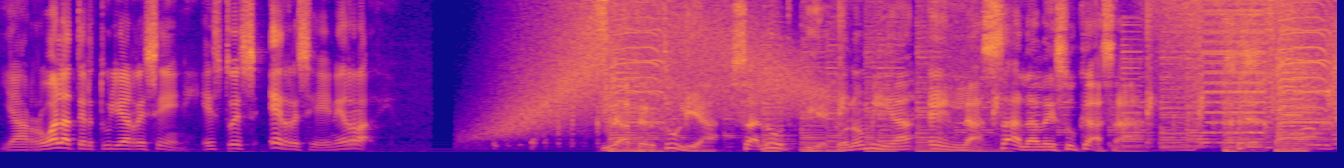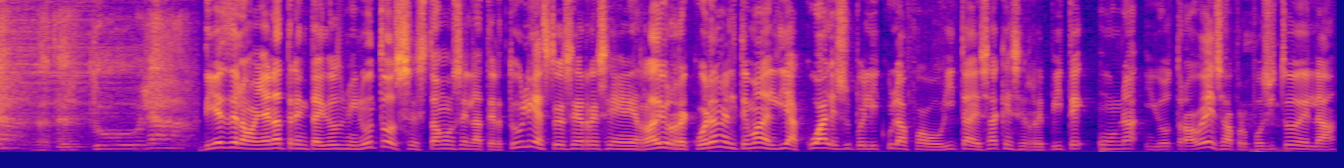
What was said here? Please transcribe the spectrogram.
y arroba la tertulia RCN. Esto es RCN Radio. La tertulia, salud y economía en la sala de su casa. 10 de la mañana, 32 minutos. Estamos en la tertulia. Esto es RCN Radio. Recuerden el tema del día. ¿Cuál es su película favorita? Esa que se repite una y otra vez. A propósito de la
